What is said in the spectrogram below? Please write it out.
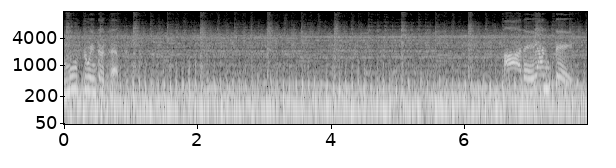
Move to intercept. Adelante!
